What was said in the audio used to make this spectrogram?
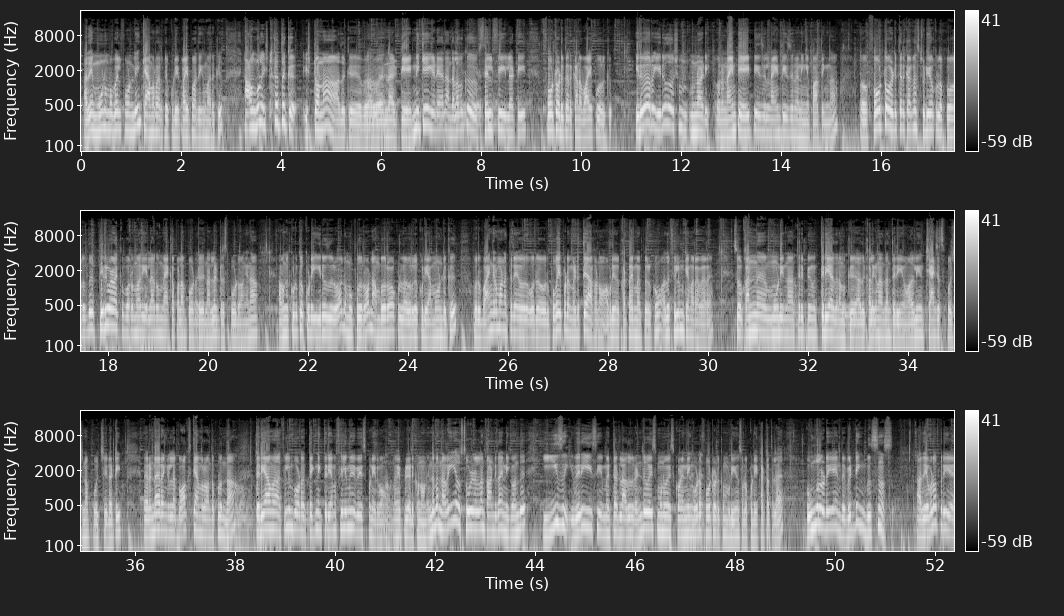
அதே மூணு மொபைல் ஃபோன்லேயும் கேமரா இருக்கக்கூடிய வாய்ப்பு அதிகமாக இருக்கு. அவங்களும் இஷ்டத்துக்கு இஷ்டம்னா அதுக்கு எனக்கு எண்ணிக்கையே கிடையாது. அந்த அளவுக்கு செல்ஃபி இல்லாட்டி ஃபோட்டோ எடுக்கிறதுக்கான வாய்ப்பும் இருக்கு. இதுவே ஒரு இருபது வருஷம் முன்னாடி ஒரு நைன்டி எயிட்டிஸில் நைன்டிஸில் நீங்கள் பார்த்தீங்கன்னா ஃபோட்டோ எடுக்கிறதுக்காக ஸ்டுடியோக்குள்ளே போகிறது திருவிழாக்கு போகிற மாதிரி எல்லாரும் மேக்கப் எல்லாம் போட்டு நல்ல ட்ரெஸ் போடுவாங்க. ஏன்னா அவங்க கொடுக்கக்கூடிய இருபது ரூபா இல்லை முப்பது ரூபா இல்லை ஐம்பது ரூபாக்குள்ளே இருக்கக்கூடிய அமௌண்ட்டுக்கு ஒரு பயங்கரமான திரை ஒரு ஒரு புகைப்படம் எடுத்தே ஆகணும் அப்படி ஒரு கட்டமைப்பு இருக்கும். அது ஃபிலிம் கேமரா வேறு. ஸோ கண் மூடினா திருப்பியும் தெரியாது நமக்கு. அது கழுகுனா தான் தெரியும். அதுலேயும் சேஞ்சஸ் போச்சுன்னா போச்சு. இல்லாட்டி ரெண்டாயிரங்களில் பாக்ஸ் கேமரா வந்தப்பலும் தான் தெரியாமல் ஃபிலிம்போட டெக்னிக் தெரியாமல் ஃபிலிமே வேஸ்ட் பண்ணிடுவோம். நம்ம எப்படி எடுக்கணும் இந்த மாதிரி நிறைய சூழலெல்லாம் தாண்டி தான் இன்றைக்கி வந்து ஈஸி வெரி ஈஸி மெத்தடில் அதுவும் ரெண்டு வயசு மூணு வயசு குழந்தைங்க கூட ஃபோட்டோ எடுக்க முடியும் சொல்லக்கூடிய கட்டத்தில் உங்களுடைய இந்த வெட்டிங் பிஸ்னஸ் அது எவ்வளோ பெரிய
